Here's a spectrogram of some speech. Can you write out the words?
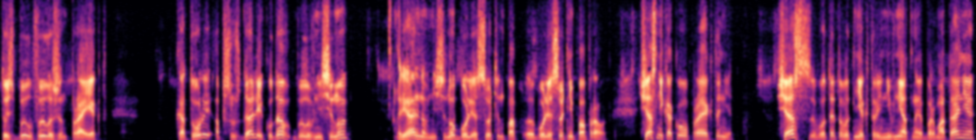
То есть был выложен проект, который обсуждали куда было внесено, реально внесено более, сотен, э, более сотни поправок. Сейчас никакого проекта нет. Сейчас вот это вот некоторое невнятное бормотание,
